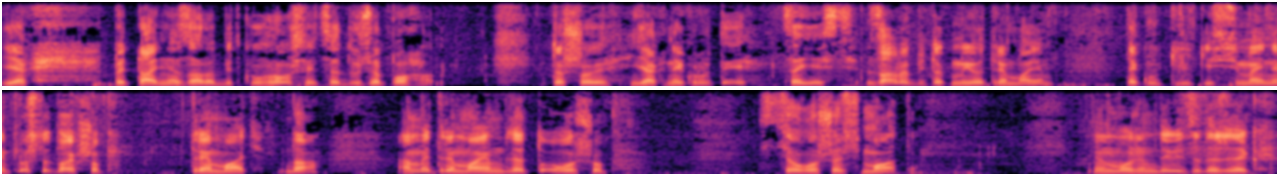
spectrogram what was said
як питання заробітку грошей, це дуже погано. То що, як не крути, це є заробіток, ми його тримаємо таку кількість сімей. Не просто так, щоб тримати, да? а ми тримаємо для того, щоб з цього щось мати. Ми можемо дивитися, навіть як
